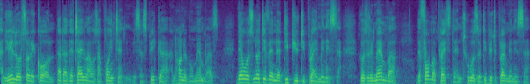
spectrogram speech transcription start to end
And you will also recall that at the time I was appointed, Mr. Speaker and honorable members, there was not even a deputy prime minister. Because remember, the former president, who was a deputy prime minister,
